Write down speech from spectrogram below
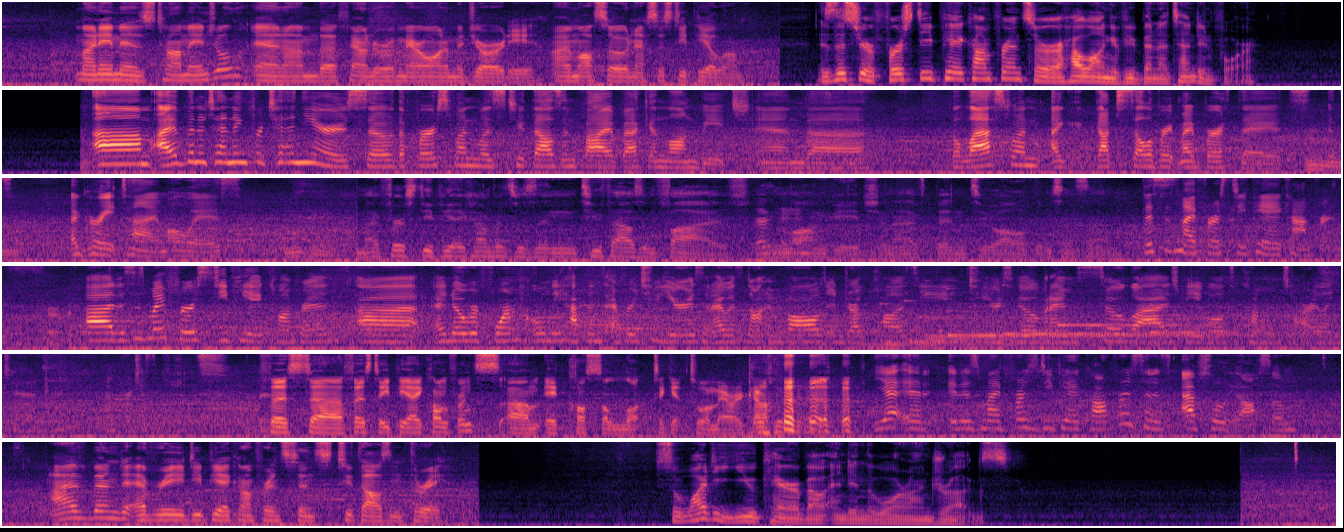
My name is Tom Angell, and I'm the founder of Marijuana Majority. I'm also an SSDP alum. Is this your first DPA conference, or how long have you been attending for? Um, I've been attending for 10 years. So the first one was 2005 back in Long Beach, and uh, the last one I got to celebrate my birthday. It's, mm. it's a great time always. Mm-hmm. My first DPA conference was in 2005 okay. in Long Beach, and I've been to all of them since then. This is my first DPA conference. Uh, this is my first DPA conference. Uh, I know reform only happens every two years, and I was not involved in drug policy two years ago, but I'm so glad to be able to come to Arlington and participate. First, uh, first DPA conference. Um, it costs a lot to get to America. yeah, it, it is my first DPA conference, and it's absolutely awesome. I've been to every DPA conference since 2003. So, why do you care about ending the war on drugs?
